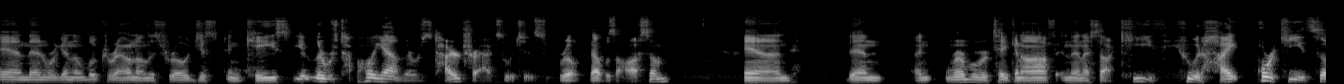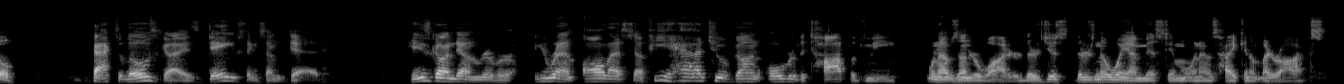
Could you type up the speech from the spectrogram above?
and then we're going to look around on this road just in case. You know, there was, oh, yeah, there was tire tracks, which is real. That was awesome. And then I remember we were taking off, and then I saw Keith, who would hike. Poor Keith. So back to those guys. Dave thinks I'm dead. He's gone down river. He ran all that stuff. He had to have gone over the top of me when I was underwater. There's just there's no way I missed him when I was hiking up my rocks,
